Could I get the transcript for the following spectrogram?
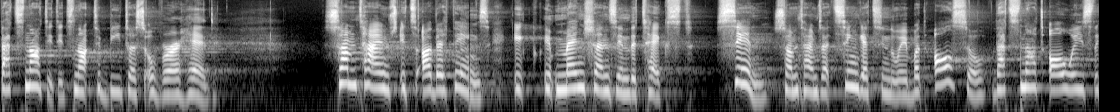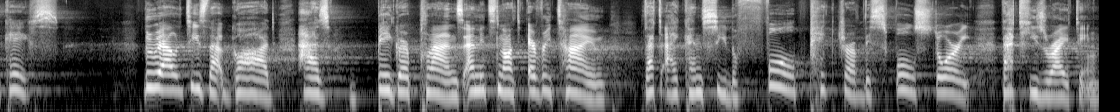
That's not it. It's not to beat us over our head. Sometimes it's other things. It, it mentions in the text sin. Sometimes that sin gets in the way, but also that's not always the case. The reality is that God has bigger plans, and it's not every time that I can see the full picture of this full story that He's writing.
